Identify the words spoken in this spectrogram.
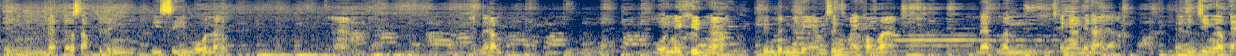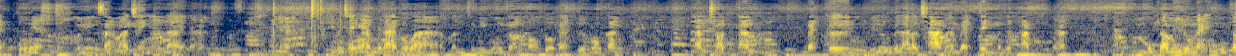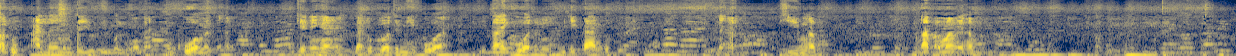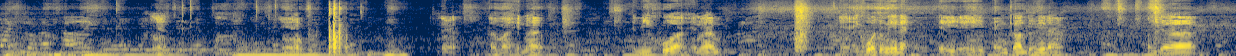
เป็นแบตโทรศัพท์จะเป็น DC โวลต์นะครับ นไหมครับโวลต์ไม่ขึ้นนะครับ ขึ้นเป็นมิลลิแอมซึ่งหมายความว่าแบตมันใช้งานไม่ได้แล้ว แต่จริง ๆ แล้วแบตพวกเนี้ยมันยังสามารถใช้งานได้นะฮะที่มันใช้งานไม่ได้ เพราะว่ามันจะมีวงจรของตัวแบตเพื่อป้องกัน การช็อตการแบตเกิน หรือเวลาเราชาร์จนะแบตเต็มมันจะตัดนะวงจรมันอยู่ตรงไหนวงจรทุกอันเลยมันจะอยู่ที่บนหัวแบตตรงขั้วมันนะ เกตง่ายๆแบตทุกตัวจะมีขั้วอยู่ใต้ขั้วตัวนี้ วิธีการก็คือนะฮะครีมครับ ตัดออกมาเลยครับ เนี่ยเนี่ยครับเนี่ยทำมาเห็นไหมครับจะมีขั้วเห็นไหมครับเนี่ยไอ้ขั้วตรงนี้แหละไอ้ไอ้แผงวงจรตัวนี้แหละครับมันจะ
